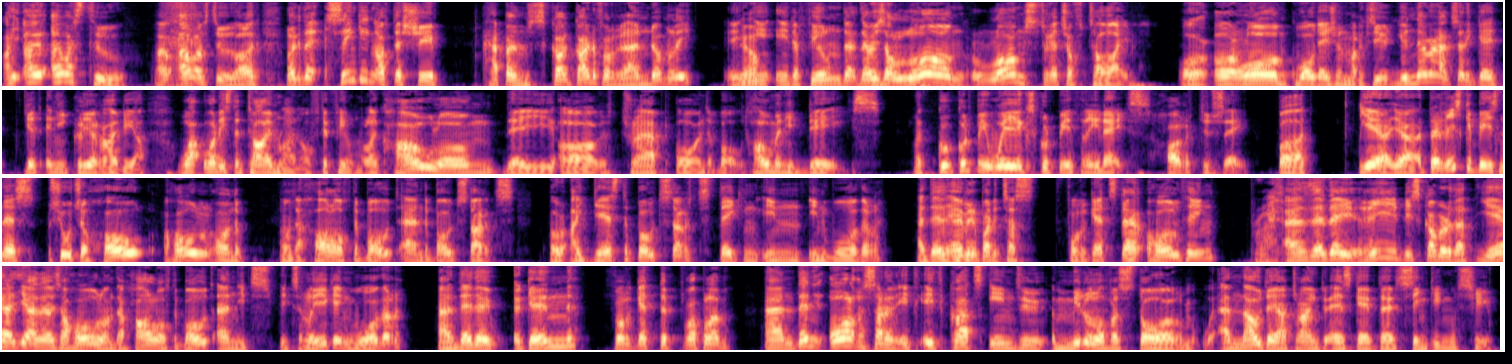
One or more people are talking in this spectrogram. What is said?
I, I, I was too. I, I was too. Like like the sinking of the ship happens kind of randomly in, Yeah. in, in the film. That there is a long long stretch of time or or long quotation marks. You you never actually get get any clear idea what what is the timeline of the film. Like how long they are trapped on the boat. How many days. Like could could be weeks, could be three days. Hard to say. But yeah, yeah. The risky business shoots a hole hole on the on the hull of the boat, and the boat starts or I guess the boat starts taking in in water, and then Mhm. everybody just forgets the whole thing. Right. And then they rediscover that yeah, yeah, there's a hole on the hull of the boat and it's it's leaking water. And then they again forget the problem. And then all of a sudden it, it cuts into the middle of a storm and now they are trying to escape the sinking ship.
